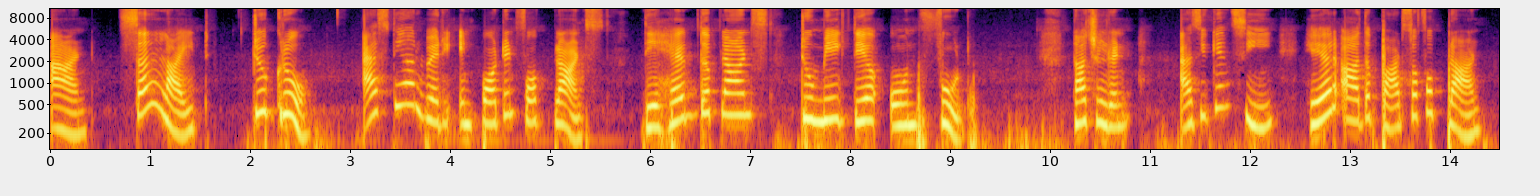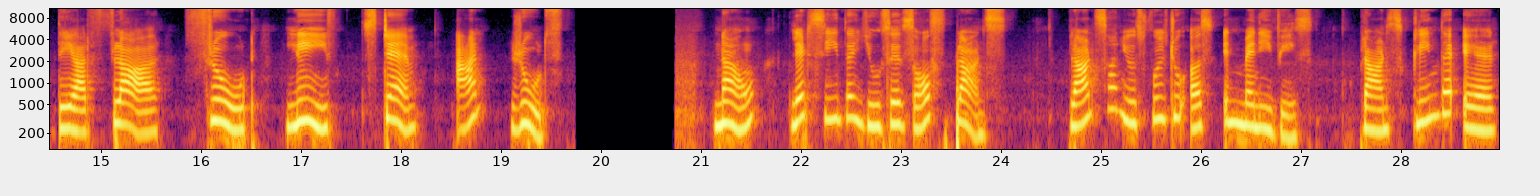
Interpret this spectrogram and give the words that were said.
and sunlight to grow. As they are very important for plants, they help the plants to make their own food. Now children, as you can see, here are the parts of a plant. They are flower, fruit, leaf, stem and roots. Now, let's see the uses of plants. Plants are useful to us in many ways. Plants clean the air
